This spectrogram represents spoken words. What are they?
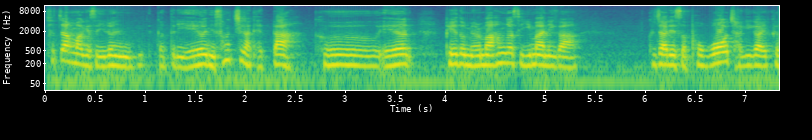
첫 장막에서 이런 것들이 예언이 성취가 됐다. 그 예언 배도 멸망한 것을 이만희가 그 자리에서 보고 자기가 그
